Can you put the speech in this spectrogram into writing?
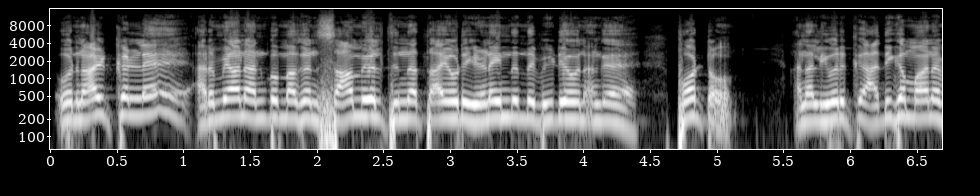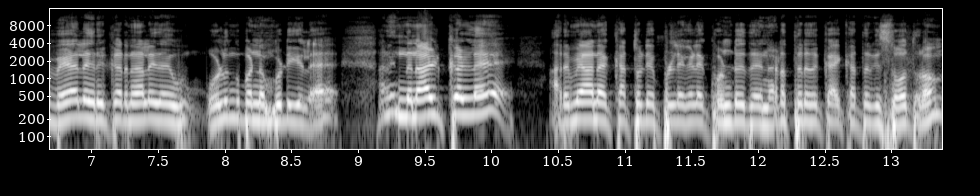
ஒரு நாட்களில் அருமையான அன்பு மகன் சாமுவேல் தின்னத்தாயோடு இணைந்து இந்த வீடியோ நாங்கள் போட்டோம். ஆனால் இவருக்கு அதிகமான வேலை இருக்கிறனால இதை ஒழுங்கு பண்ண முடியல. ஆனால் இந்த நாட்களில் அருமையான கத்துடைய பிள்ளைகளை கொண்டு இதை நடத்துறதுக்காக கத்துக்கு சோத்திரம்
